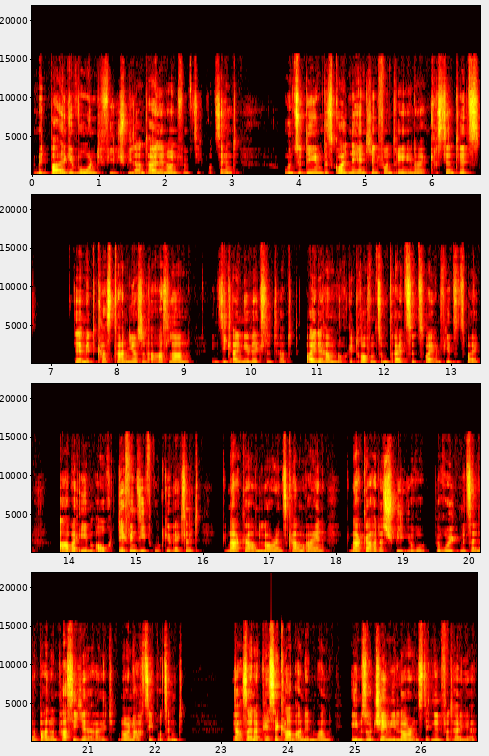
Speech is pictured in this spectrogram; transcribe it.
mit Ball gewohnt, viel Spielanteile, 59 Prozent. Und zudem das goldene Händchen von Trainer Christian Titz, der mit Castagnos und Arslan den Sieg eingewechselt hat. Beide haben noch getroffen zum 3 zu 2 und 4 zu 2, aber eben auch defensiv gut gewechselt. Gnaka und Lawrence kamen rein. Gnaka hat das Spiel beruhigt mit seiner Ball- und Passsicherheit. 89 Prozent ja, seiner Pässe kamen an den Mann. Ebenso Jamie Lawrence, der Innenverteidiger,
